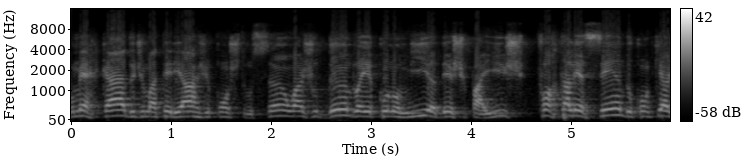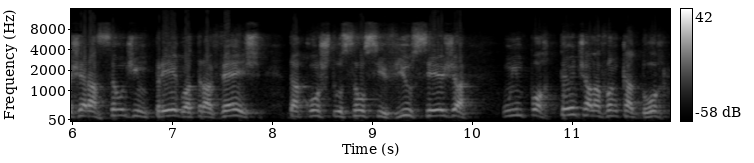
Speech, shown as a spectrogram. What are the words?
o mercado de materiais de construção, ajudando a economia deste país, fortalecendo com que a geração de emprego através da construção civil seja um importante alavancador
